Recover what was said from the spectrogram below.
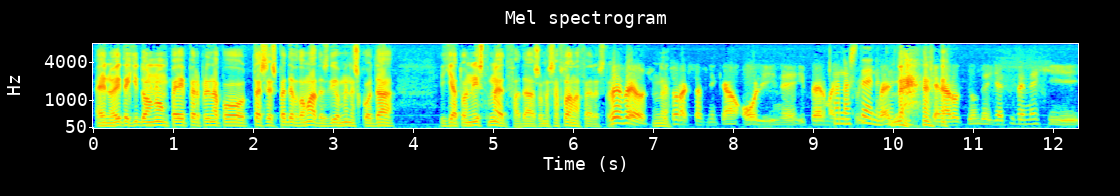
Εννοείται εκεί το non-paper πριν από 4-5 εβδομάδες, δύο μήνες κοντά για τον East Med, φαντάζομαι, σε αυτό αναφέρεστε. Βεβαίως. Ναι. Και τώρα ξαφνικά όλοι είναι υπέρμαχοι του East Med ναι. και αναρωτιούνται γιατί δεν έχει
